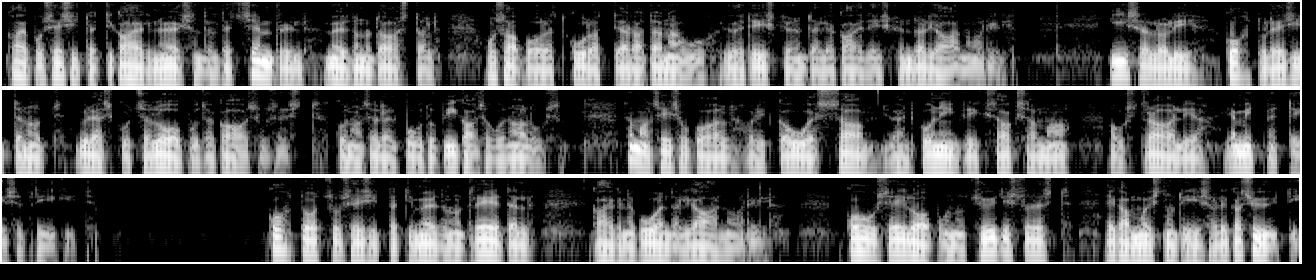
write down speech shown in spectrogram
Kaebus esitati kahekümne üheksandal detsembril möödunud aastal, osapooled kuulati ära tänavu üheteistkümnendal ja kaheteistkümnendal jaanuaril Iisrael oli kohtule esitanud üleskutse loobuda kaasusest, kuna sellel puudub igasugune alus. samal seisukohal olid ka USA, Ühendkuningriik, Saksamaa, Austraalia ja mitmed teised riigid. kohtuotsus esitati möödunud reedel, kahekümne kuuendal jaanuaril. kohus ei loobunud süüdistusest ega mõistnud Iisraeli ka süüdi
